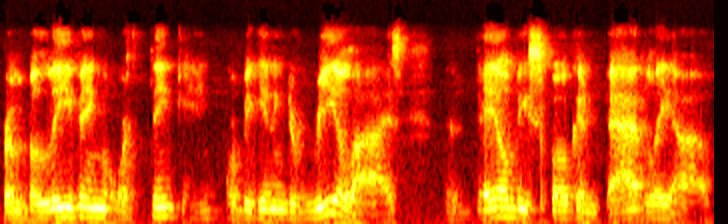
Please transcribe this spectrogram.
from believing or thinking or beginning to realize that they'll be spoken badly of,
